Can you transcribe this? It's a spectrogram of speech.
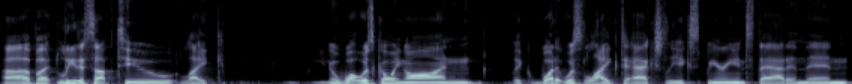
Uh, but lead us up to like you know what was going on like what it was like to actually experience that and then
